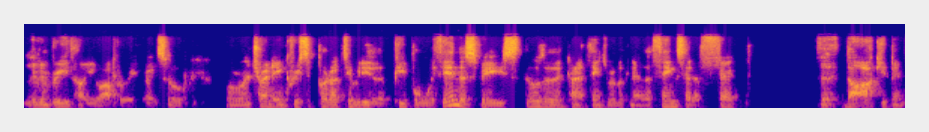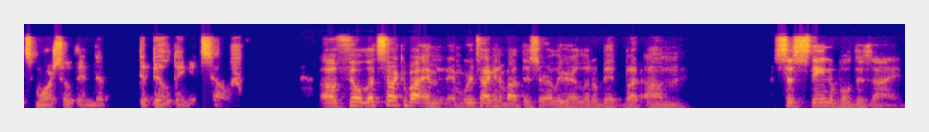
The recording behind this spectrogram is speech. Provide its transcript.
live and breathe how you operate right so when we're trying to increase the productivity of the people within the space those are the kind of things we're looking at the things that affect the, the occupants more so than the, the building itself uh, Phil, let's talk about and, and we are talking about this earlier a little bit, but um, sustainable design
